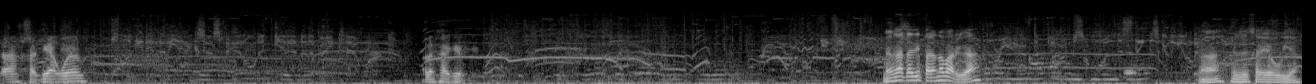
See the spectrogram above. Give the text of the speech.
Ya, hackea, weón. Hola, hacker. Venga, está disparando para arriba. Ah, ese se había bugueado.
